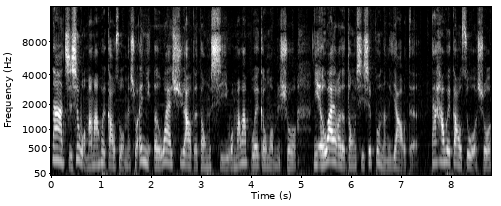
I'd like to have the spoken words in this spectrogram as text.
那只是我妈妈会告诉我们说，哎，你额外需要的东西，我妈妈不会跟我们说，你额外要的东西是不能要的。但他会告诉我说，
